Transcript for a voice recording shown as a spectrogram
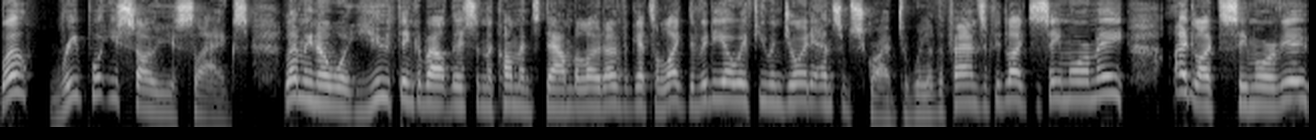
Well, reap what you sow, you slags. Let me know what you think about this in the comments down below. Don't forget to like the video if you enjoyed it and subscribe to Will of the Fans if you'd like to see more of me. I'd like to see more of you.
